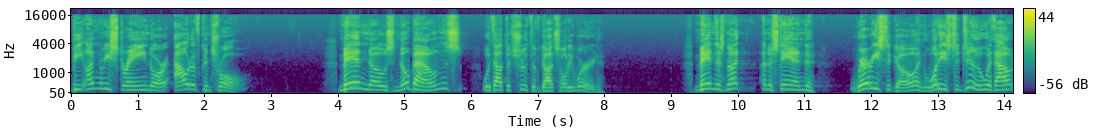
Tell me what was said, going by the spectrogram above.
be unrestrained or out of control. Man knows no bounds without the truth of God's holy word. Man does not understand where he's to go and what he's to do without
